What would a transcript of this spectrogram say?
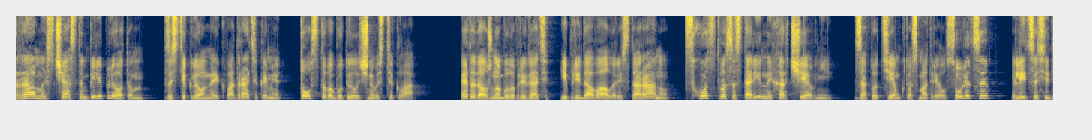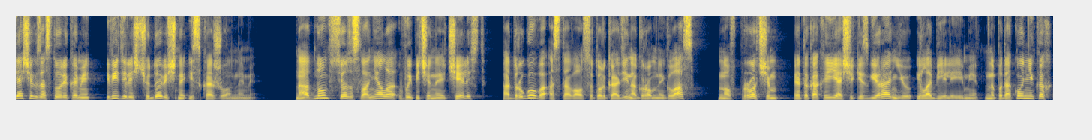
рамы с частым переплетом, застекленные квадратиками толстого бутылочного стекла. Это должно было придать и придавало ресторану сходство со старинной харчевней, зато тем, кто смотрел с улицы, лица сидящих за столиками виделись чудовищно искаженными. На одном все заслоняла выпеченная челюсть, от другого оставался только один огромный глаз, но, впрочем, это как и ящики с геранью и лобелиями на подоконниках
